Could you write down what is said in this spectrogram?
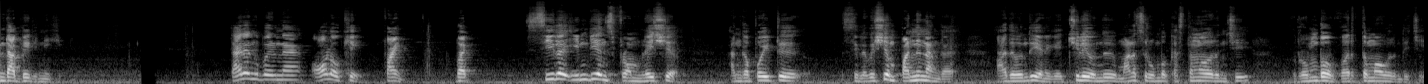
அந்த அப்டேட் இன்னைக்கு. தாய்லாந்து போயிருந்தேன். ஆல் ஓகே ஃபைன் பட் சில இந்தியன்ஸ் ஃப்ரம் மலேசியா அங்கே போயிட்டு சில விஷயம் பண்ணினாங்க. அது வந்து எனக்கு ஆக்சுவலி வந்து மனசு ரொம்ப கஷ்டமாகவும் இருந்துச்சு ரொம்ப வருத்தமாகவும் இருந்துச்சு.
